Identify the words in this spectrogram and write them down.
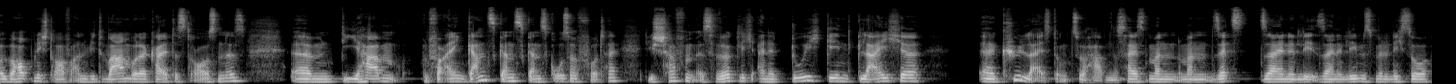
überhaupt nicht drauf an, wie warm oder kalt es draußen ist. Ähm, die haben und vor allem ganz, ganz, ganz großer Vorteil, die schaffen es wirklich eine durchgehend gleiche äh, Kühlleistung zu haben. Das heißt, man, man setzt seine, seine Lebensmittel nicht so,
